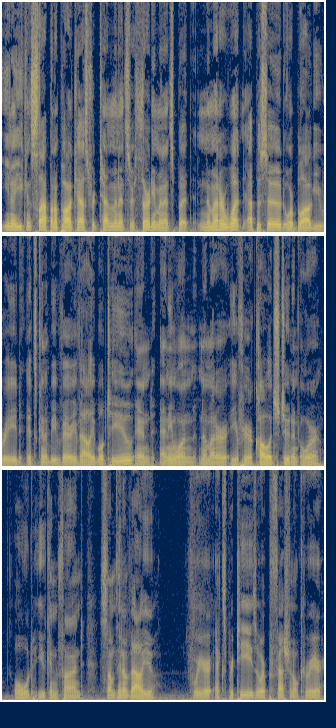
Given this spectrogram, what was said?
you know, you can slap on a podcast for 10 minutes or 30 minutes, but no matter what episode or blog you read, it's going to be very valuable to you. And anyone, no matter if you're a college student or old, you can find something of value for your expertise or professional career.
